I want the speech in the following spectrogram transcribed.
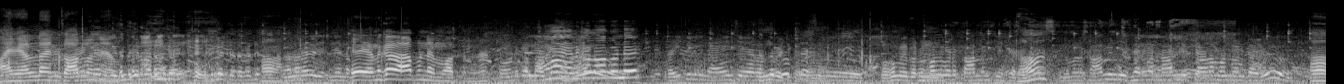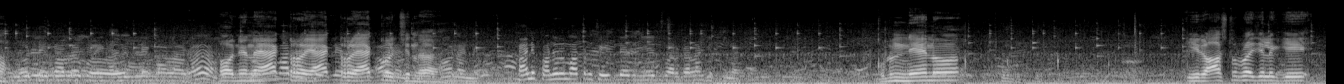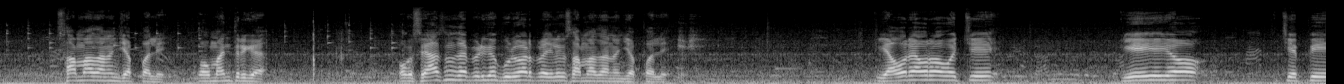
ఆయన వెళ్ళడానికి కారులోనే ఆ. ఏ వెనకాల ఆపండి మొత్తం అమ్మా వెనకాల ఆపండి. రైతులకు న్యాయం చేయాలని ప్లస్ మిమ్మల్ని కూడా కామెంట్ చేశారు. ఆ? మిమ్మల్ని కామెంట్ చేశారు. కానీ నా మీద చాలా మంది ఉంటారు. ఆ. రోడ్లింగాలు రోడ్లింగం లాగా ఓ నిన్న యాక్టర్ యాక్టర్ యాక్టర్ వచ్చిందా? అవునండి. కానీ పనులు మాత్రం చేయట్లేదు. నియోజకవర్గాలని చెప్తున్నారు. ఇప్పుడు నేను ఈ రాష్ట్ర ప్రజలకి సమాధానం చెప్పాలి. ఒక మంత్రిగా. ఒక శాసనసభ్యుడిగా గుడివాడ ప్రజలకు సమాధానం చెప్పాలి. ఎవరెవరో వచ్చి ఏయో చెప్పి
